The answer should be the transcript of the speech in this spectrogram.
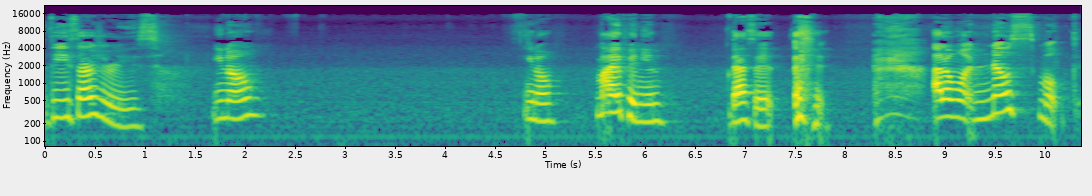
these surgeries. You know? You know, my opinion. That's it. I don't want no smoke.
